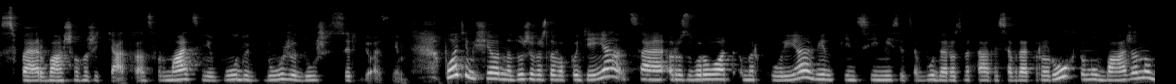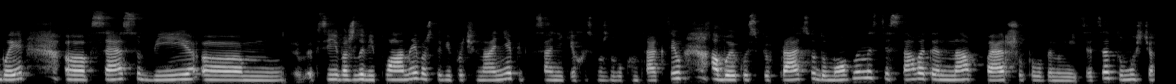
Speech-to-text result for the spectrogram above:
сфер вашого життя. Трансформації будуть дуже дуже серйозні. Потім ще одна дуже важлива подія це розворот Меркурія. Він в кінці місяця буде розвертатися в ретро-рух, тому бажано би е, все собі, е, всі важливі плани, важливі починання, підписання якихось можливо контрактів або якусь співпрацю співпрацю, домовленості ставити на першу половину місяця, тому що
